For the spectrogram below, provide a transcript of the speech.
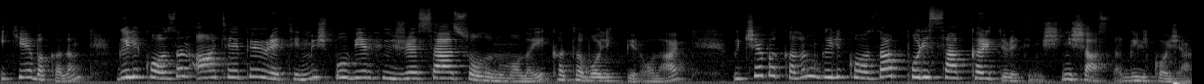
ikiye bakalım. Glikozdan ATP üretilmiş. Bu bir hücresel solunum olayı, katabolik bir olay. Üçe bakalım. Glikozdan polisakkarit üretilmiş. Nişasta, glikojen.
